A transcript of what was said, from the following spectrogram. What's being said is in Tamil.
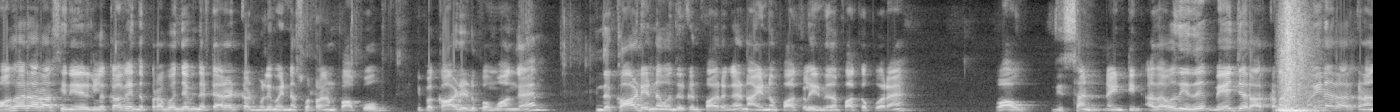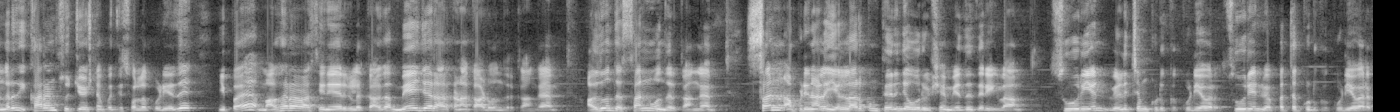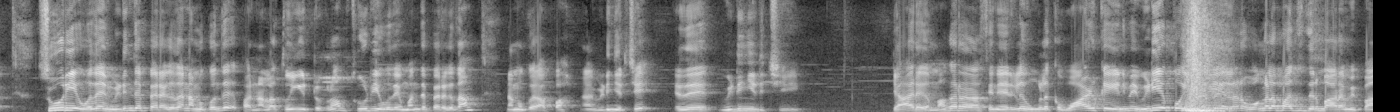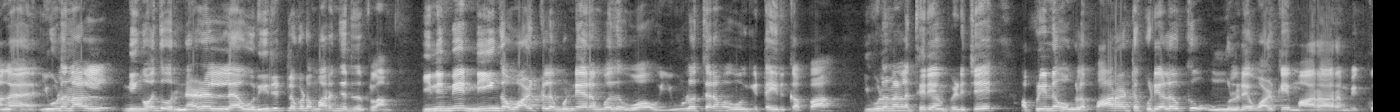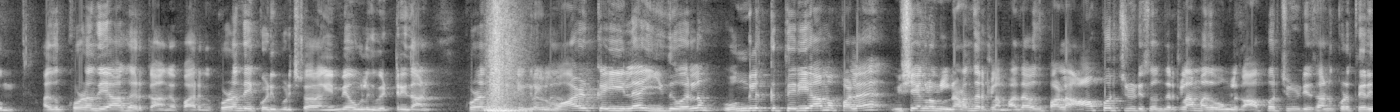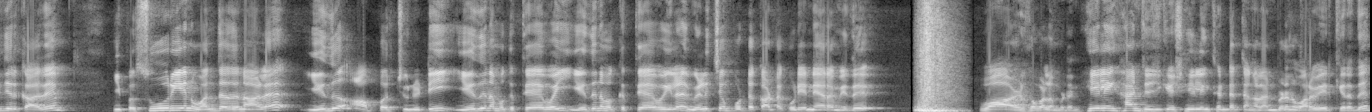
மகர ராசி நேயர்களுக்காக இந்த பிரபஞ்சம் இந்த டேரட் கார்டு மூலயமா என்ன சொல்கிறாங்கன்னு பார்ப்போம். இப்போ கார்டு எடுப்போம் வாங்க. இந்த கார்டு என்ன வந்திருக்குன்னு பாருங்கள் நான் இன்னும் பார்க்கல இனிமேல் தான் பார்க்க போகிறேன் வாவ் தி சன் நைன்டீன் அதாவது இது மேஜர் ஆர்க்கனா மைனர் ஆர்கனாங்கிறது கரண்ட் சுச்சுவேஷனை பற்றி சொல்லக்கூடியது. இப்போ மகர ராசி நேயர்களுக்காக மேஜர் ஆர்க்கனா கார்டு வந்திருக்காங்க. அதுவும் இந்த சன் வந்திருக்காங்க. சன் அப்படின்னால எல்லாருக்கும் தெரிஞ்ச ஒரு விஷயம் எது தெரியுங்களா? சூரியன் வெளிச்சம் கொடுக்கக்கூடியவர் சூரியன் வெப்பத்தை கொடுக்கக்கூடியவர். சூரிய உதயம் விடிந்த பிறகு தான் நமக்கு வந்து இப்போ நல்லா தூங்கிட்டு இருக்கிறோம். சூரிய உதயம் வந்த பிறகு தான் நமக்கு அப்பா விடிஞ்சிருச்சு. எது? விடிஞ்சிடுச்சு. யாரு? மகர ராசி நேயர்களே உங்களுக்கு வாழ்க்கை இனிமே விடிய போகிறது. எல்லாரும் உங்களை பார்த்து திரும்ப ஆரம்பிப்பாங்க. இவ்வளவு நாள் நீங்க வந்து ஒரு நிழல்ல ஒரு இருட்டில் கூட மறைஞ்சிருந்துருக்கலாம். இனிமே நீங்க வாழ்க்கையில முன்னேறும் போது ஓ இவ்வளோ திறமை உங்ககிட்ட இருக்கப்பா? இவ்வளோ நாள் நான் தெரியாம போயிடுச்சு. அப்படின்னு உங்களை பாராட்டக்கூடிய அளவுக்கு உங்களுடைய வாழ்க்கை மாற ஆரம்பிக்கும். அதுவும் குழந்தையாக இருக்காங்க. பாருங்க குழந்தையை கொடி பிடிச்சிட்டு வராங்க. இனிமே உங்களுக்கு வெற்றி தான் குழந்தை எங்கள் வாழ்க்கையில இதுவரையிலும் உங்களுக்கு தெரியாம பல விஷயங்கள் உங்களுக்கு நடந்திருக்கலாம். அதாவது பல ஆப்பர்ச்சுனிட்டிஸ் வந்திருக்கலாம். அது உங்களுக்கு ஆப்பர்ச்சுனிட்டிஸானு கூட தெரிஞ்சிருக்காது. இப்போ சூரியன் வந்ததுனால எது ஆப்பர்ச்சுனிட்டி எது நமக்கு தேவை எது நமக்கு தேவையில்லை வெளிச்சம் போட்டு காட்டக்கூடிய நேரம் இது. வாழ்க வளமுடன். Healing hands education healing centre தங்கள் அன்புடன் வரவேற்கிறது.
